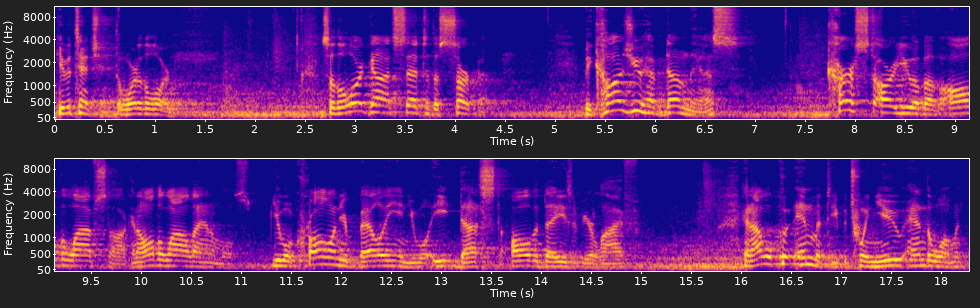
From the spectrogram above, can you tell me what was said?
Give attention, the word of the Lord. So the Lord God said to the serpent, Because you have done this, cursed are you above all the livestock and all the wild animals. You will crawl on your belly and you will eat dust all the days of your life. And I will put enmity between you and the woman,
